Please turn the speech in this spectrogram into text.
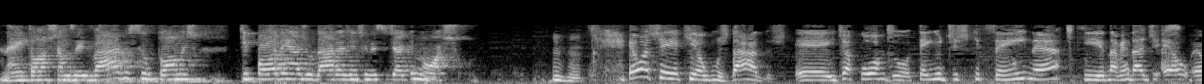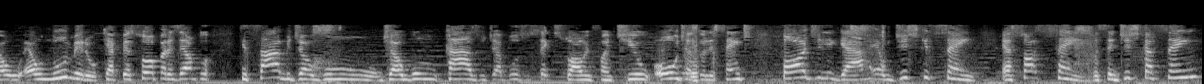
né? Então nós temos aí vários sintomas que podem ajudar a gente nesse diagnóstico. Uhum. Eu achei aqui alguns dados, é, e de acordo, tem o Disque 100, né? Que na verdade é, é, o, é o número que a pessoa, por exemplo, que sabe de algum, de algum caso de abuso sexual infantil ou de adolescente, pode ligar, é o Disque 100. É só 100. Você disca 100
